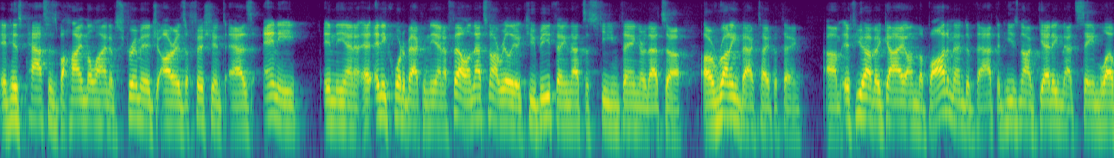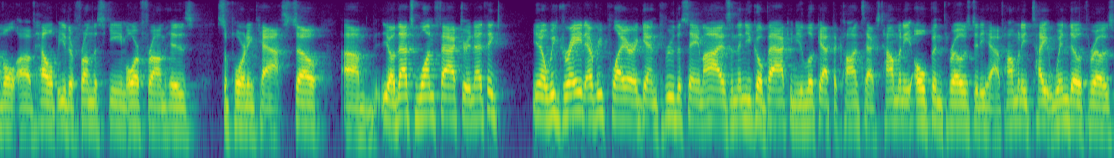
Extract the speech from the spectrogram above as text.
and his passes behind the line of scrimmage are as efficient as any in the any quarterback in the NFL, and that's not really a QB thing. That's a scheme thing, or that's a, a running back type of thing. Um, if you have a guy on the bottom end of that, then he's not getting that same level of help either from the scheme or from his supporting cast. So, um, you know, that's one factor. And I think, you know, we grade every player again through the same eyes, and then you go back and you look at the context. How many open throws did he have? How many tight window throws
